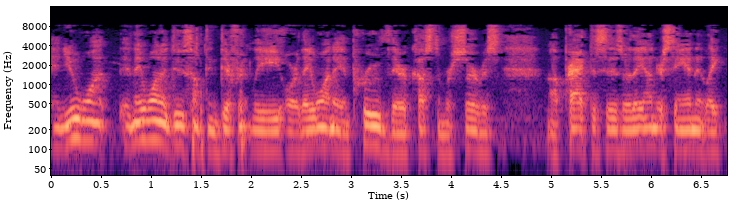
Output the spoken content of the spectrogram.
and you want, and they want to do something differently or they want to improve their customer service uh, practices or they understand that like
